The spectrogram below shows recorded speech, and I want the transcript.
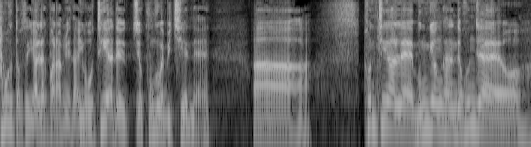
아무것도 없어요. 연락 바랍니다. 이거 어떻게 해야 돼요? 진짜 궁금해 미치겠네. 아, 폰팅 할래 문경 가는데 혼자예요.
